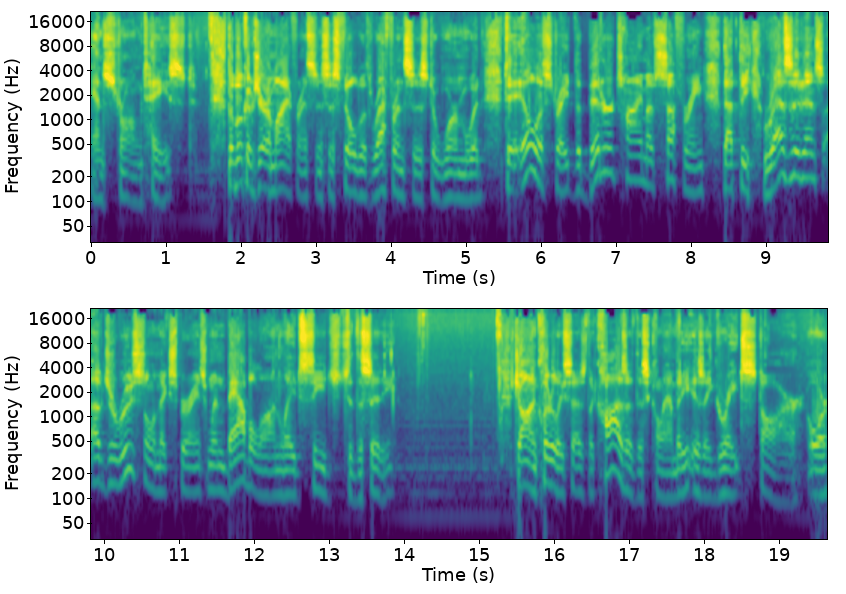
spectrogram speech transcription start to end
and strong taste. The book of Jeremiah, for instance, is filled with references to wormwood to illustrate the bitter time of suffering that the residents of Jerusalem experienced when Babylon laid siege to the city. John clearly says the cause of this calamity is a great star, or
